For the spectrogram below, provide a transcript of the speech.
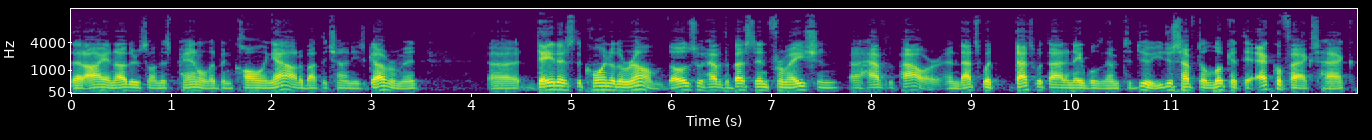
that I and others on this panel have been calling out about the Chinese government. Uh, data is the coin of the realm. Those who have the best information uh, have the power, and that's what, that's what that enables them to do. You just have to look at the Equifax hack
